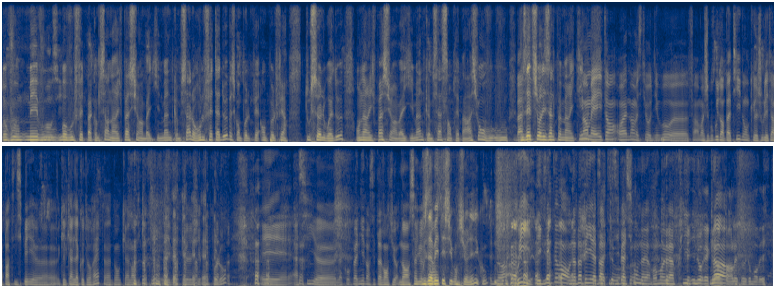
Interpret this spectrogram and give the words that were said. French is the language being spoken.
Donc Voilà. vous, mais vous, bon, vous le faites pas comme ça. On n'arrive pas sur un biking man comme ça. Alors vous le faites à deux parce qu'on peut le faire, on peut le faire tout seul ou à deux. On n'arrive pas sur un biking man comme ça sans préparation. Vous, vous, Bah, vous êtes sur les Alpes-Maritimes. Non mais étant, ouais, non mais c'était au niveau, euh, enfin moi j'ai beaucoup d'empathie donc euh, je voulais faire participer euh, quelqu'un de la côte Rep, donc un handicapé et donc euh, j'ai pris Polo et ainsi euh, l'accompagner dans cette aventure. Non sérieusement. Vous avez été subventionné du coup. Non, oui exactement. On n'a pas payé la Exactement. participation, on a vraiment eu un prix. Il nous réclame Non.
